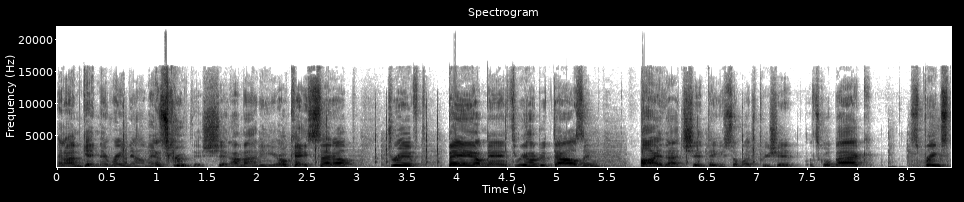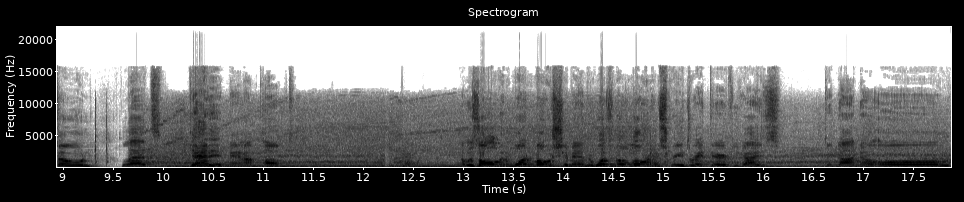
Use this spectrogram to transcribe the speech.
And I'm getting it right now, man. Screw this shit. I'm out of here. Okay, setup, drift, bam, man. 300,000. Buy that shit. Thank you so much. Appreciate it. Let's go back. Springstone. Let's get it, man. I'm pumped. That was all in one motion, man. There was no loading screens right there if you guys did not know. Oh,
